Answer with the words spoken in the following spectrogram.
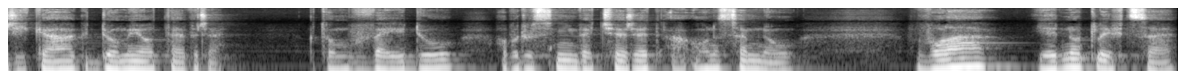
Říká, kdo mi otevře. K tomu vejdu a budu s ním večeřet a on se mnou. Volá jednotlivce,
